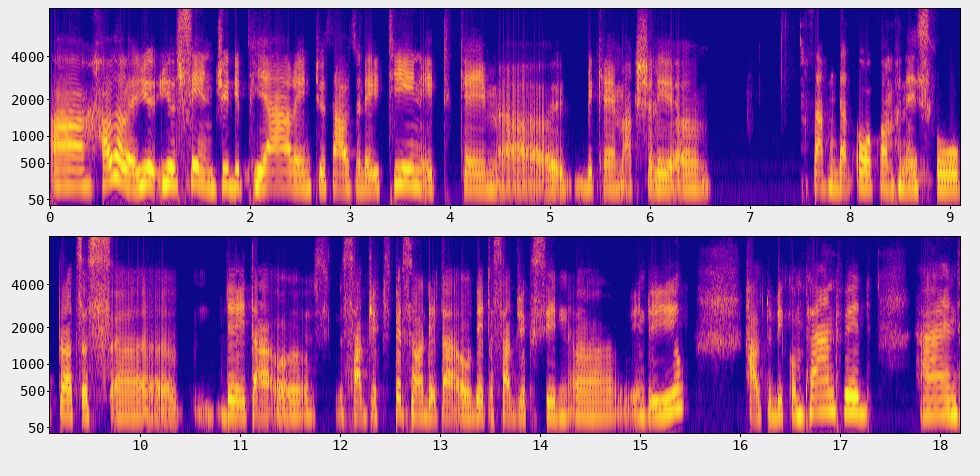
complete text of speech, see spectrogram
Uh, however, you, you've seen GDPR in 2018, it came, uh, became actually um, something that all companies who process uh, data or subjects, personal data or data subjects in uh, in the EU, have to be compliant with. And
